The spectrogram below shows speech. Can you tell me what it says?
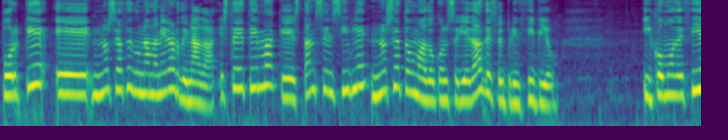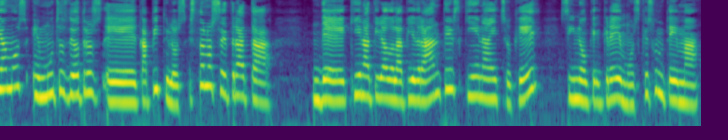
¿por qué eh, no se hace de una manera ordenada? Este tema que es tan sensible no se ha tomado con seriedad desde el principio. Y como decíamos en muchos de otros eh, capítulos, esto no se trata de quién ha tirado la piedra antes, quién ha hecho qué, sino que creemos que es un tema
